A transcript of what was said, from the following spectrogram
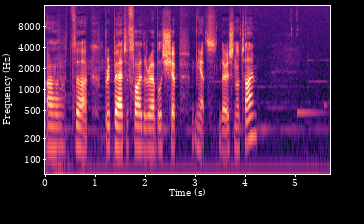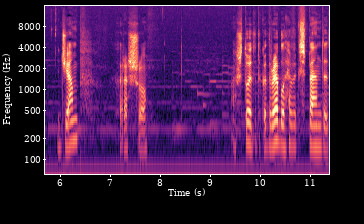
Uh, так, prepare to fight the rebel ship. Нет, there is no time. Jump. Хорошо. А что это такое? The rebel have expanded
